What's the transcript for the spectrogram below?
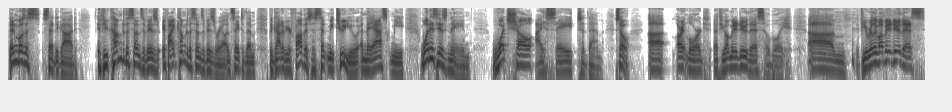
Then Moses said to God, if you come to the sons of Israel, if I come to the sons of Israel and say to them, the God of your fathers has sent me to you, and they ask me, what is his name? What shall I say to them? So, uh, all right, Lord, if you want me to do this, oh boy, um, if you really want me to do this,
